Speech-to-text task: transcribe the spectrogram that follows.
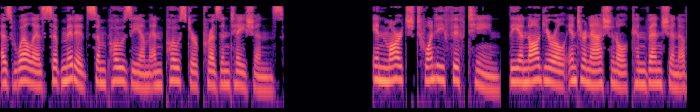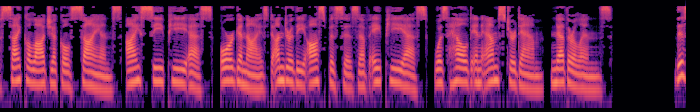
as well as submitted symposium and poster presentations. In March 2015, the inaugural International Convention of Psychological Science ICPS, organized under the auspices of APS, was held in Amsterdam, Netherlands. This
